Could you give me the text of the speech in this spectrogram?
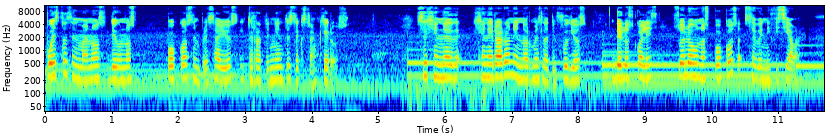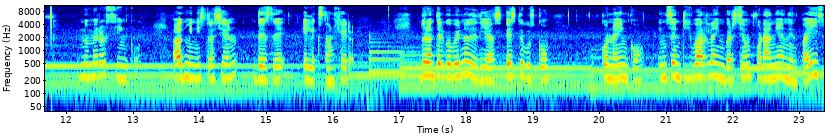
puestas en manos de unos pocos empresarios y terratenientes extranjeros se generaron enormes latifundios, de los cuales solo unos pocos se beneficiaban. Número 5. Administración desde el extranjero. Durante el gobierno de Díaz, este buscó, con ahínco, incentivar la inversión foránea en el país.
